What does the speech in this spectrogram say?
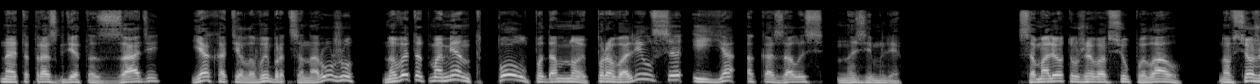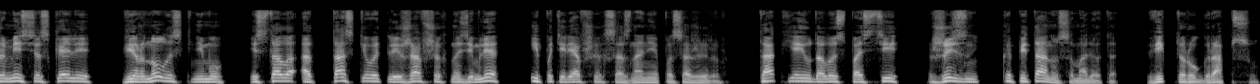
на этот раз где-то сзади. Я хотела выбраться наружу, но в этот момент пол подо мной провалился, и я оказалась на земле. Самолет уже вовсю пылал, но все же миссис Келли вернулась к нему и стала оттаскивать лежавших на земле и потерявших сознание пассажиров. Так ей удалось спасти жизнь капитану самолета, Виктору Грапсу.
